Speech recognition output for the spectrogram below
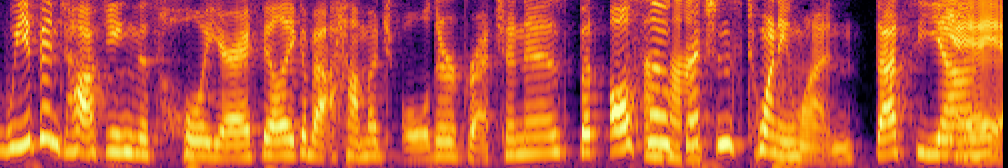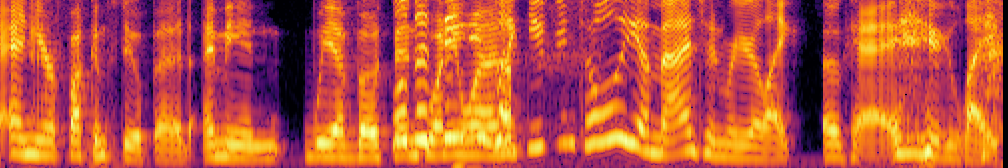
we've been talking this whole year, I feel like, about how much older Gretchen is, but also uh-huh. Gretchen's 21. That's young yeah, yeah, and yeah. you're fucking stupid. I mean, we have both well, been 21. like you can totally imagine where you're like, okay, like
